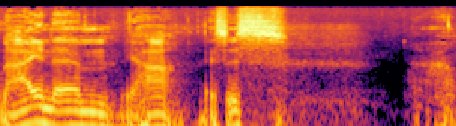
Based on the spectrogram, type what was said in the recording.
Nein, ähm, ja, es ist, ja,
